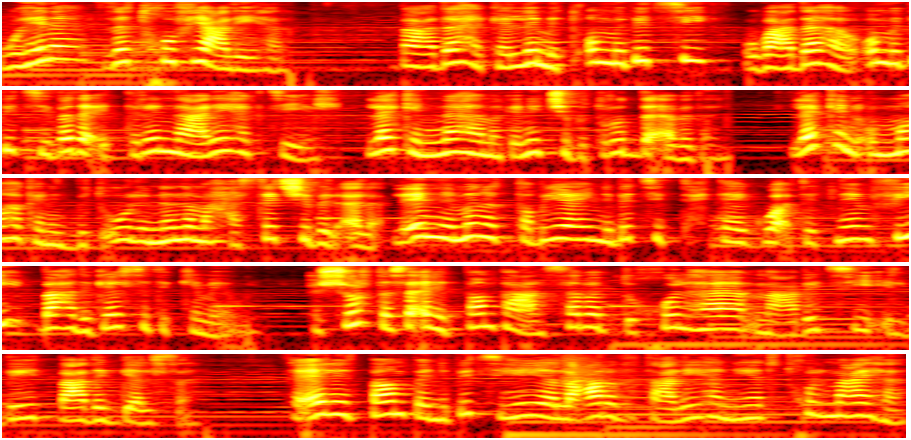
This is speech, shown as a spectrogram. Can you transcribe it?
وهنا زاد خوفي عليها. بعدها كلمت أم بيتسي وبعدها أم بيتسي بدأت ترن عليها كتير لكنها ما كانتش بترد أبدا. لكن أمها كانت بتقول إن أنا ما حسيتش بالقلق لأن من الطبيعي إن بيتسي بتحتاج وقت تنام فيه بعد جلسة الكيماوي. الشرطة سألت بامب عن سبب دخولها مع بيتسي البيت بعد الجلسة. فقالت بامب إن بيتسي هي اللي عرضت عليها إن هي تدخل معاها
